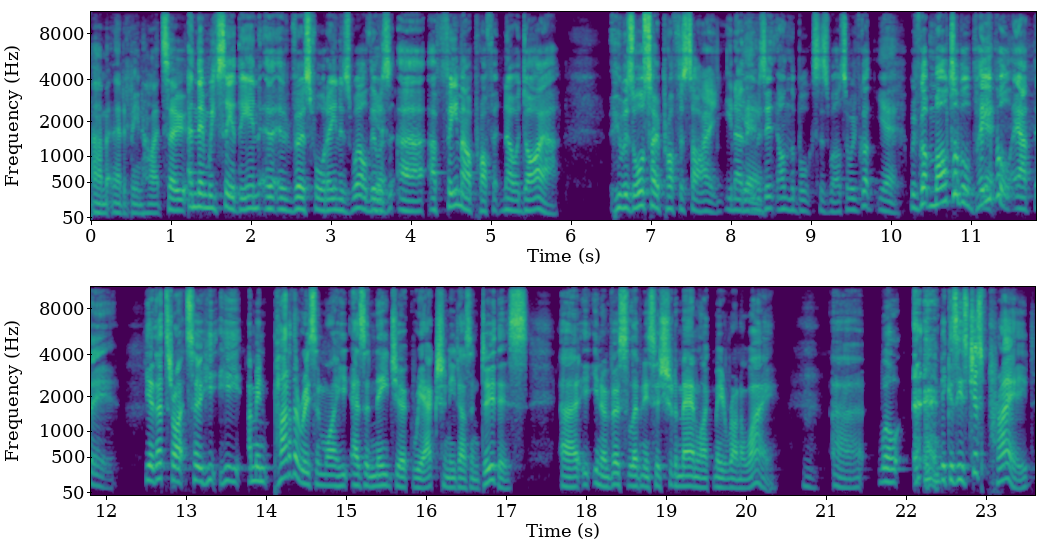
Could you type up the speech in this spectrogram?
um, and that had been hid. So, And then we see at the end, uh, uh, verse 14 as well, there was uh, a female prophet, Noadiah, who was also prophesying, you know, that Yeah. was in, on the books as well. So we've got Yeah. we've got multiple people out there. yeah, that's right. So he, he, I mean, part of the reason why he, as a knee jerk reaction, he doesn't do this, uh, you know, in verse 11, he says, Should a man like me run away? Uh, well, because he's just prayed,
